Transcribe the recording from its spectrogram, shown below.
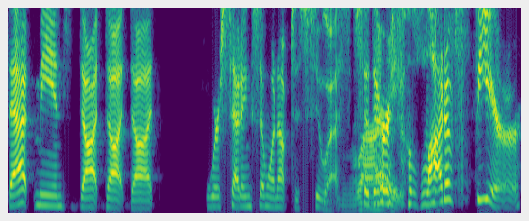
that means dot dot dot we're setting someone up to sue us. Right. So there's a lot of fear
